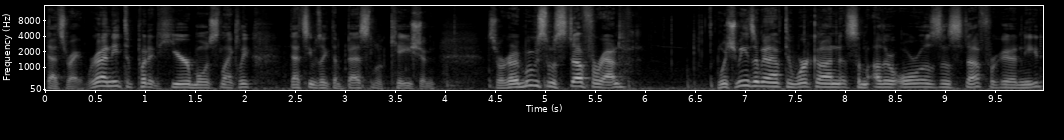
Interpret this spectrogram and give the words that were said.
That's right. We're going to need to put it here most likely. That seems like the best location. So we're going to move some stuff around, which means I'm going to have to work on some other orals and stuff we're going to need.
